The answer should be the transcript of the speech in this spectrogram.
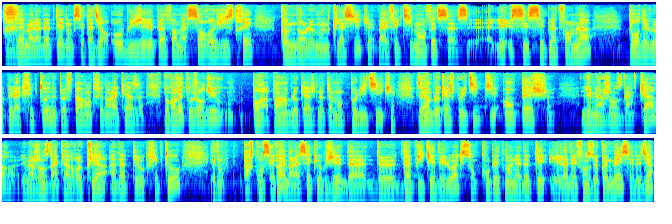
très mal adapté, donc c'est-à-dire obliger les plateformes à s'enregistrer comme dans le monde classique, bah effectivement, en fait, ça, les, ces, ces plateformes-là pour développer la crypto ne peuvent pas rentrer dans la case. Donc en fait aujourd'hui, par un blocage notamment politique, vous avez un blocage politique qui empêche l'émergence d'un cadre, l'émergence d'un cadre clair adapté aux cryptos, et donc par conséquent, eh ben, la SEC est obligée d'appliquer des lois qui sont complètement inadaptées. Et la défense de Coinbase, c'est de dire,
